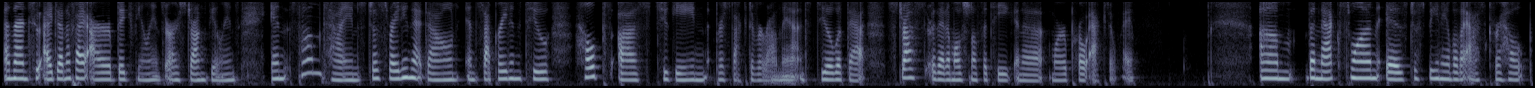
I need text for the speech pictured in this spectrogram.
and then to identify our big feelings or our strong feelings. And sometimes just writing that down and separating the two helps us to gain perspective around that and to deal with that stress or that emotional fatigue in a more proactive way. Um, the next one is just being able to ask for help.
